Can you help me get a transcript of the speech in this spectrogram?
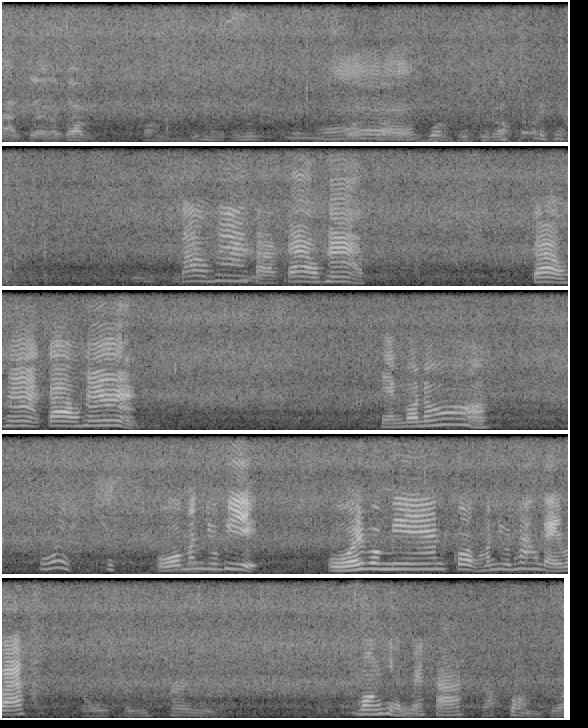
อ่านเจอแล้วก็เอพวกอพวกกูคือเนาะเก้าห้าค่ะเก้าห้าเก้าห้าเก้าห้าเห็นบ่นอโอ้ยโอ้มันอยู่พี่ โอ้ยบ่แมนกล่องมันอยู่ทางไหนวะ เขาไปให้มองเห็นไหมคะ จับกล่องตัว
